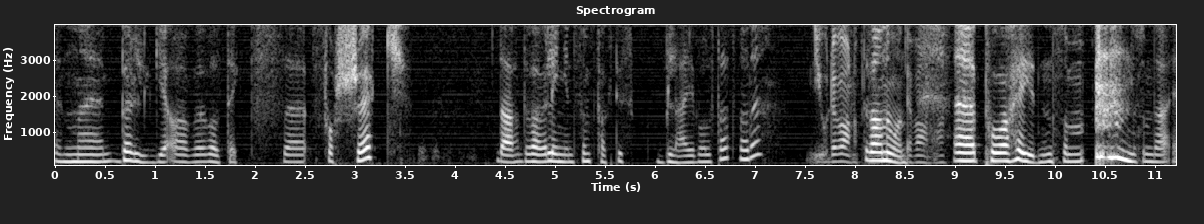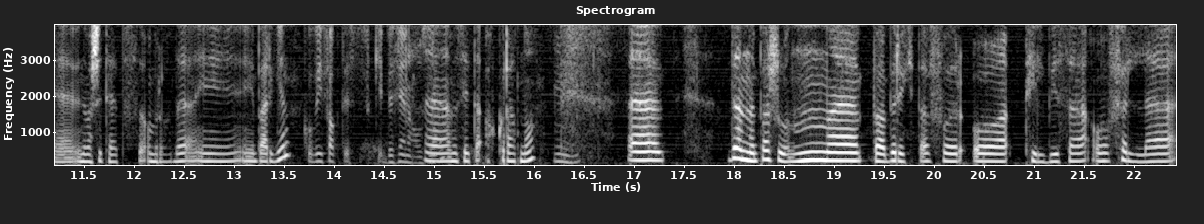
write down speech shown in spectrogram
en bølge av voldtektsforsøk. da, det var vel ingen som faktisk blei voldtatt, var det? Jo, det var Det var noen. Det var noen. Eh, på høyden som, som da er universitetsområdet i, i Bergen. Hvor vi faktisk befinner oss Eh, vi sitter akkurat nå. Mm. Eh, denne personen eh, var berykta for å tilby seg å følge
